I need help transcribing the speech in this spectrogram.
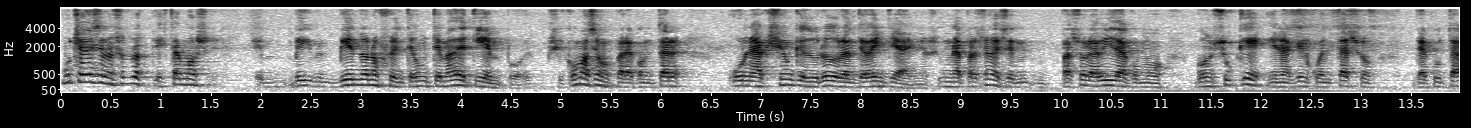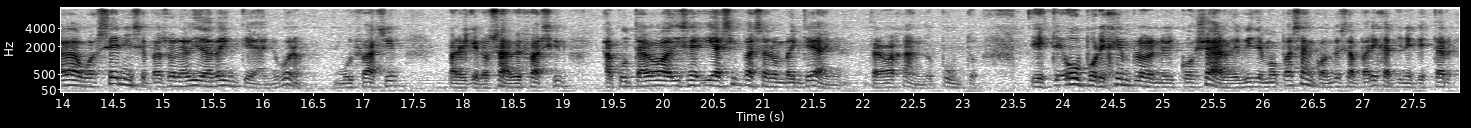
Muchas veces nosotros estamos eh, viéndonos frente a un tema de tiempo. ¿Cómo hacemos para contar una acción que duró durante 20 años? Una persona que se pasó la vida como Gonzuke en aquel cuentazo de Akutagawa, Zenin se pasó la vida 20 años. Bueno, muy fácil, para el que lo sabe, fácil. Akutagawa dice, y así pasaron 20 años, trabajando, punto. Este, o por ejemplo en el collar de Vide Maupassant, cuando esa pareja tiene que estar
